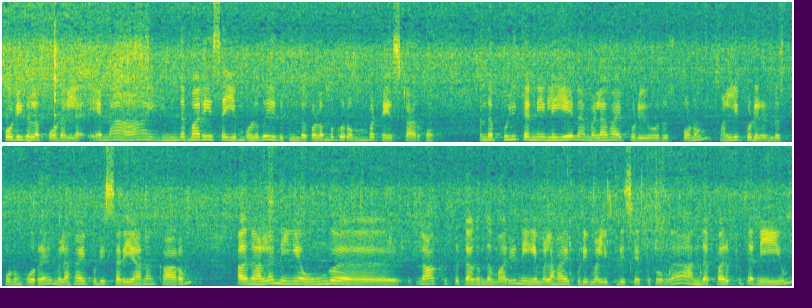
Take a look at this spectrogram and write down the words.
பொடிகளை போடலை. ஏன்னா இந்த மாதிரி செய்யும் பொழுது இதுக்கு இந்த குழம்புக்கு ரொம்ப டேஸ்ட்டாக இருக்கும். அந்த புளி தண்ணியிலேயே நான் மிளகாய் பொடி ஒரு ஸ்பூனும் மல்லிப்பொடி ரெண்டு ஸ்பூனும் போடுறேன். மிளகாய் பொடி சரியான காரம். அதனால் நீங்கள் உங்கள் நாக்குக்கு தகுந்த மாதிரி நீங்கள் மிளகாய் பொடி மல்லிப்பொடி சேர்த்துக்கோங்க. அந்த பருப்பு தண்ணியையும்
